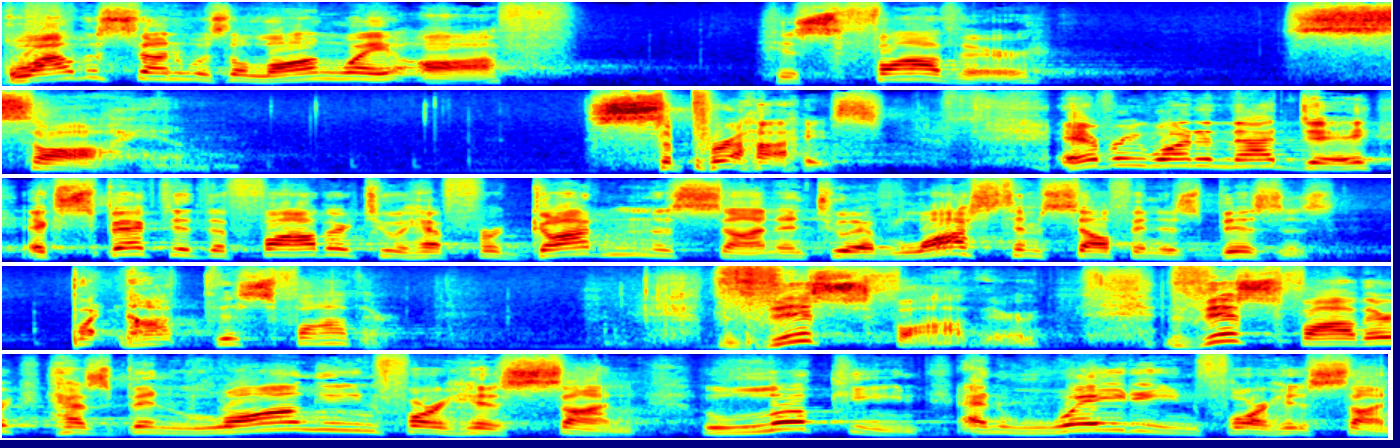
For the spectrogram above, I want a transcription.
While the son was a long way off, his father saw him. Surprise. Everyone in that day expected the father to have forgotten the son and to have lost himself in his business, but not this father. This father, this father has been longing for his son, looking and waiting for his son,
